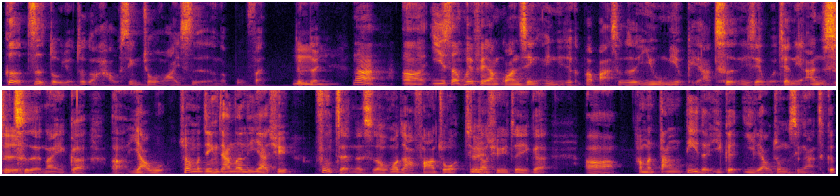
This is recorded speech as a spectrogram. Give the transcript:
各自都有这个好心做坏事的那个部分。对不对？那呃，医生会非常关心，哎，你这个爸爸是不是又没有给他吃那些我叫你按时吃的那一个呃药物？所以，我们经常的李亚去复诊的时候，或者他发作，经常去这个啊，他们当地的一个医疗中心啊，这个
